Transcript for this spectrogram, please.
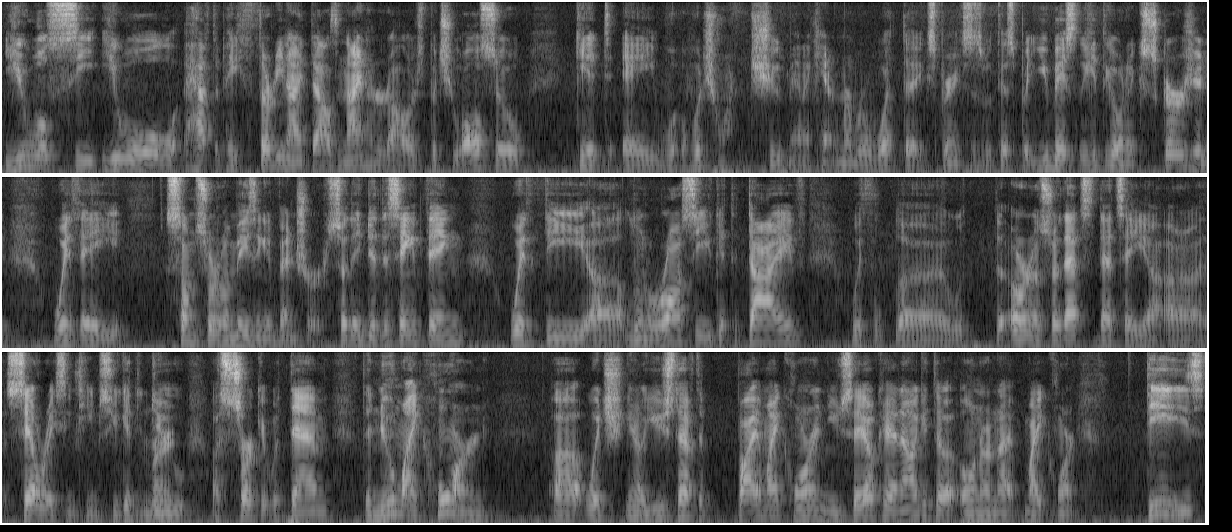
You will see. You will have to pay thirty-nine thousand nine hundred dollars, but you also get a wh- which one? Shoot, man, I can't remember what the experience is with this, but you basically get to go on an excursion with a some sort of amazing adventure. So they did the same thing with the uh, Luna Rossa. You get to dive with uh, with the or no, sorry, that's that's a, uh, sail racing team. So you get to do Right. a circuit with them. The new Mike Horn, uh, which you know you used to have to buy a Mike Horn, and you say, okay, now I get to own a Mike Horn. These,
